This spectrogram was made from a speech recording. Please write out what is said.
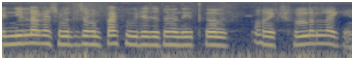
এই নীল আকাশের মধ্যে যখন পাখি উঠে যায় তখন দেখতে অনেক অনেক সুন্দর লাগে।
